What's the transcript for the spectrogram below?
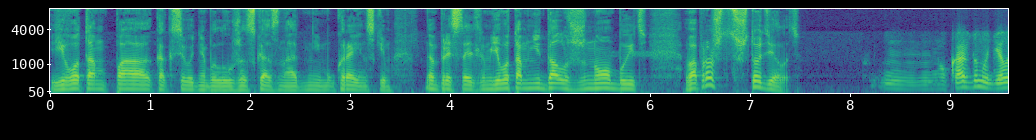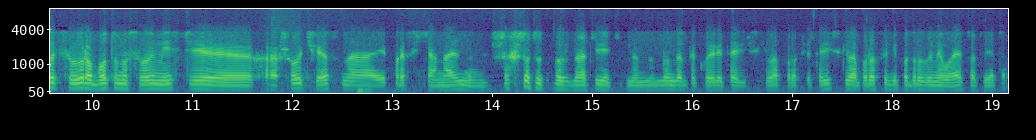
его там, по, как сегодня было уже сказано одним украинским представителем, его там не должно быть. Вопрос, что делать? Ну, каждому делать свою работу на своем месте э, хорошо, честно и профессионально. Что, что тут можно ответить на, на, на такой риторический вопрос? Риторические вопросы не подразумевают ответа.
